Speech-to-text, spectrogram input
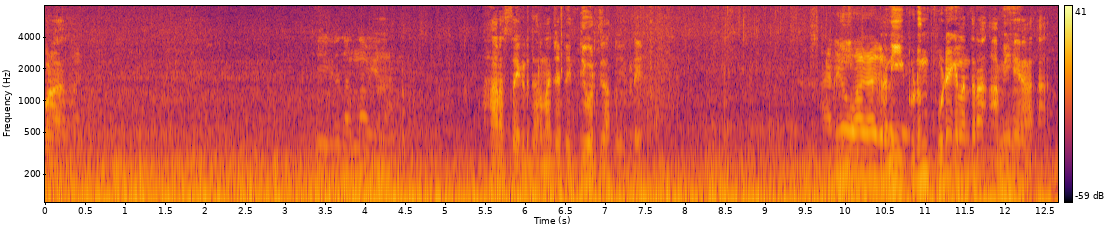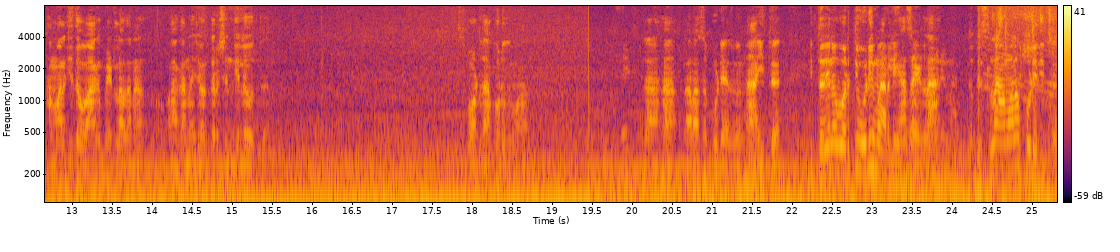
पळाला. हा रस्ता इकडे धरणाच्या भिंतीवरती जातो इकडे. आणि इकडून पुढे गेल्यानंतर आम्ही आम्हाला जिथं वाघ भेटला होता ना वाघानं जेव्हा दर्शन दिलं होतं. स्पॉट दाखवतो तुम्हाला. जरा हा जरासं पुढे अजून. हा इथं. इथं तिनं वरती उडी मारली ह्या साईडला तो दिसला आम्हाला पुढे तिथं.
